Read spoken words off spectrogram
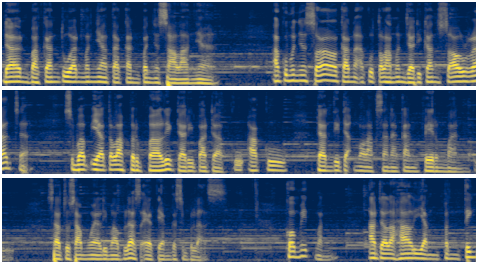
dan bahkan Tuhan menyatakan penyesalannya. Aku menyesal karena aku telah menjadikan Saul raja sebab ia telah berbalik daripadaku aku dan tidak melaksanakan firmanku. 1 Samuel 15 ayat yang ke-11. Komitmen adalah hal yang penting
